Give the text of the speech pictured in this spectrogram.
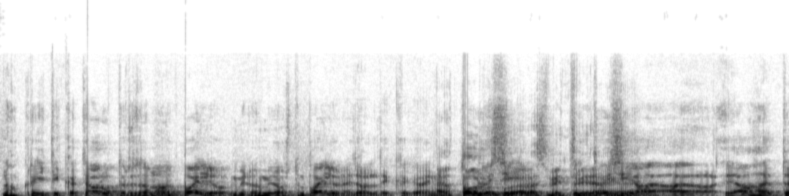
noh, kriitikat ja arutelusid on olnud palju, minu, minu arust on palju neid olnud ikkagi on ju. tolku ei ole siis mitte midagi. tõsi jah, et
